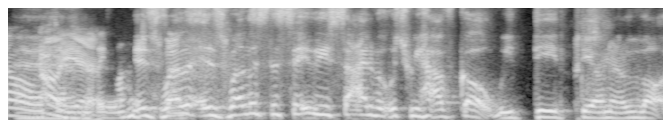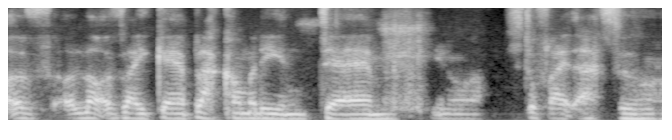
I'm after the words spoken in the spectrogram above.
Oh, Oh, yeah. definitely. as well as well as the serious side of it, which we have got, we did play on a lot of a lot of like uh, black comedy and um, you know stuff like that. So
